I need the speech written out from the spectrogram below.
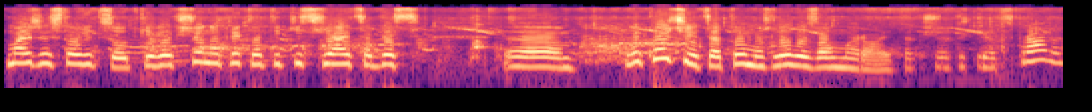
майже 100%. Якщо, наприклад, якісь яйця десь е, викочуються, то можливо завмирають. Так що такі от справи.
